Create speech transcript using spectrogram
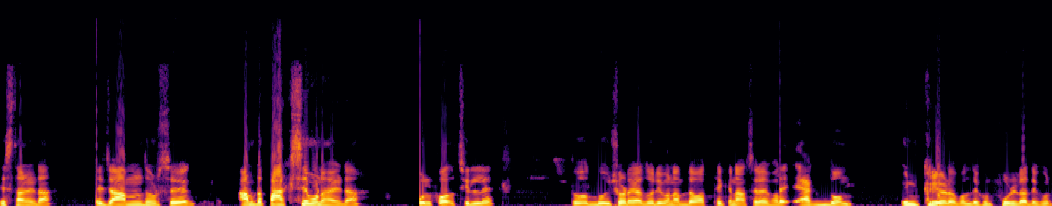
স্থান এটা। এই যে আম ধরছে। আমটা পাকছে মনে হয় এটা। ফুল ফল ছিললে, তো দুইশো টাকা জরিমানা দেওয়ার থেকে না ছেড়াই ভালো। একদম ইনক্রিয়েডেবল দেখুন, ফুলটা দেখুন।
